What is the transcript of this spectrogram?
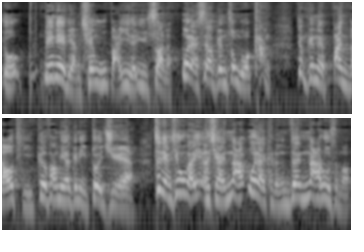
有编列两千五百亿的预算了。未来是要跟中国抗，要跟你半导体各方面要跟你对决。这两千五百亿，而且还纳未来可能在纳入什么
